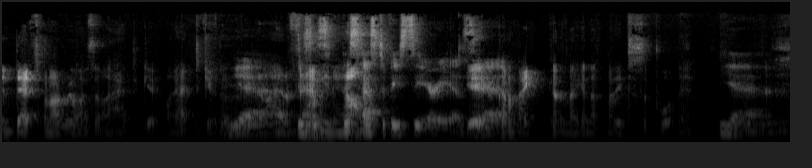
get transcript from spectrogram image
and that's when I realised that I had to get my act together. Yeah, and I had a this, is- family this now. has to be serious. yeah, Yeah, gotta gotta make enough money to support them. Yeah. Mm-hmm.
